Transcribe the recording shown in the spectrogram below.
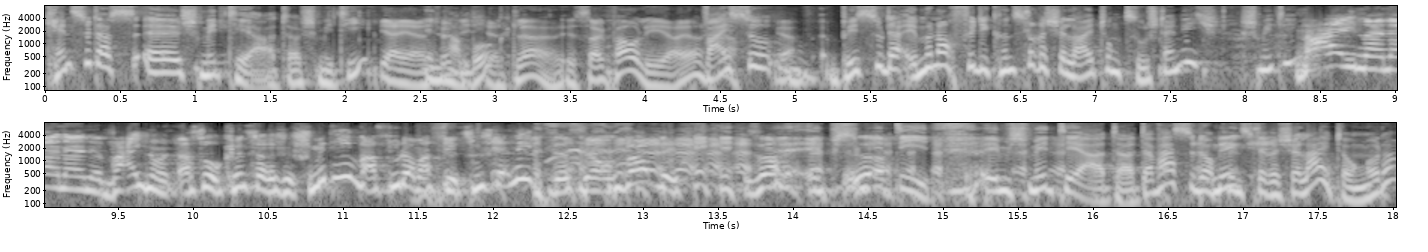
Kennst du das äh, Schmidt-Theater, Schmidti? Ja, ja, In. Hamburg? Ja, klar. Ist St. Pauli, ja. ja Weißt klar. du, Ja. bist du da immer noch für die künstlerische Leitung zuständig, Schmidti? Nein, nein, nein, nein, war ich noch. Achso, künstlerische Schmidti, warst du da mal für zuständig? Das ist ja unglaublich. So, Im so. Schmidti, im Schmidt-Theater. Da warst du doch Nee. künstlerische Leitung, oder?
